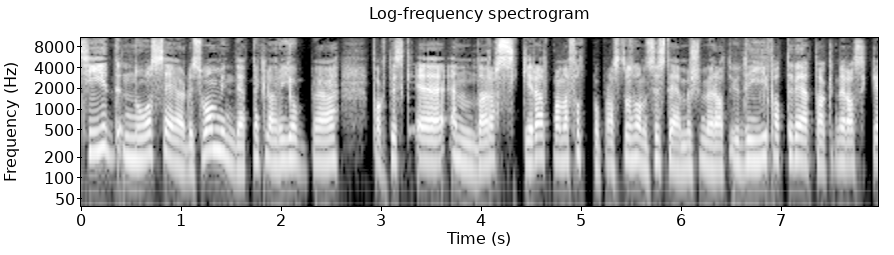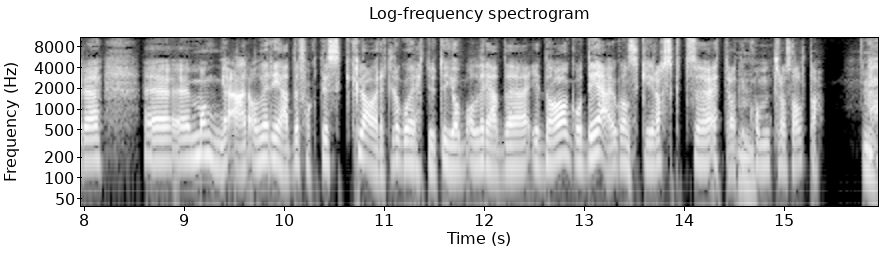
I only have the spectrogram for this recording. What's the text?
tid. Nå ser det ut som om myndighetene klarer å jobbe faktisk enda raskere, at man har fått på plass noen sånne systemer som gjør at UDI fatter vedtakene raskere. Eh, mange er allerede faktisk klare til å gå rett ut i jobb allerede i dag, og det er jo ganske raskt eh, etter at de mm. kom, tross alt, da. Mm.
